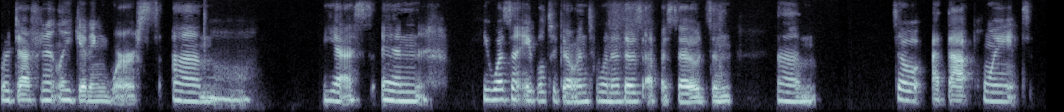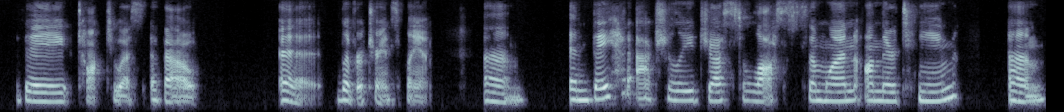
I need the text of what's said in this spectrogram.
were definitely getting worse. Um, yes, and he wasn't able to go into one of those episodes, and um, so at that point they talked to us about a liver transplant. Um, and they had actually just lost someone on their team. Um,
